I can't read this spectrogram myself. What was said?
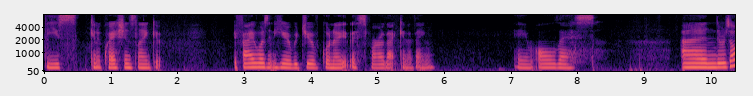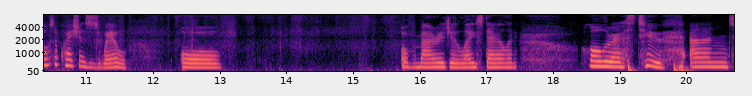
these kind of questions like if I wasn't here, would you have gone out this far, that kind of thing. Um, all this. And there was also questions as well of of marriage and lifestyle and all the rest too. And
